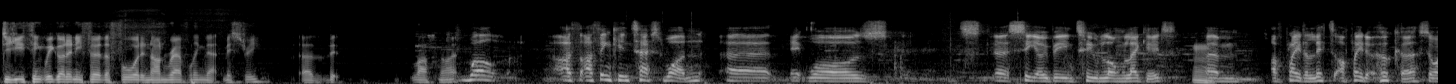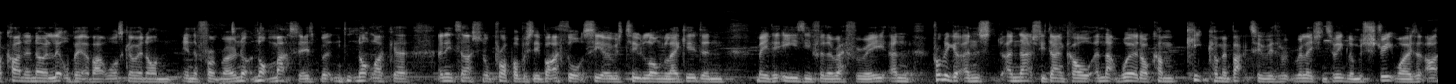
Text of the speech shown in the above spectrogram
Do you think we got any further forward in unraveling that mystery uh, th- last night? Well, I, th- I think in test one, uh, it was uh, Sio being too long-legged. Mm. Um, I've played a lit. I've played at hooker, so I kind of know a little bit about what's going on in the front row. Not not masses, but not like a an international prop, obviously. But I thought Sio was too long-legged and made it easy for the referee, and probably got and, and actually Dan Cole and that word I'll come keep coming back to with re- relation to England was streetwise. I,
